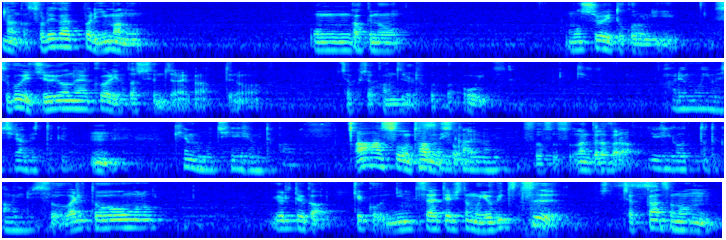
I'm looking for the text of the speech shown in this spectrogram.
なんかそれがやっぱり今の音楽の面白いところにすごい重要な役割を果たしてるんじゃないかなっていうのはめちゃくちゃ感じるところが多いです。ね春も今調べてたけどうん。剣持ちひみとかああそう多分そう。ねねそうそうそう。なんかだからとかもいるし。そう割と大物よりというか結構認知されてる人も呼びつつ若干その、うん、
